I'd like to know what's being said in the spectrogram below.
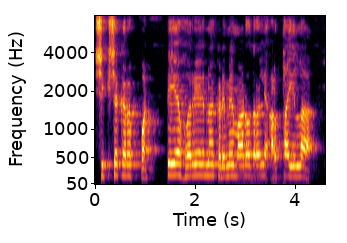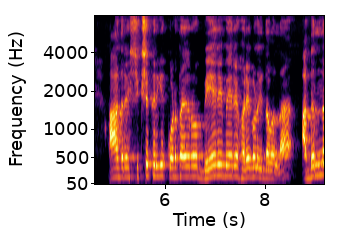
ಶಿಕ್ಷಕರ ಪಟ್ಟೆಯ ಹೊರೆಯನ್ನ ಕಡಿಮೆ ಮಾಡೋದರಲ್ಲಿ ಅರ್ಥ ಇಲ್ಲ. ಆದರೆ ಶಿಕ್ಷಕರಿಗೆ ಕೊಡ್ತಾ ಇರೋ ಬೇರೆ ಬೇರೆ ಹೊರೆಗಳು ಇದ್ದಾವಲ್ಲ ಅದನ್ನ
